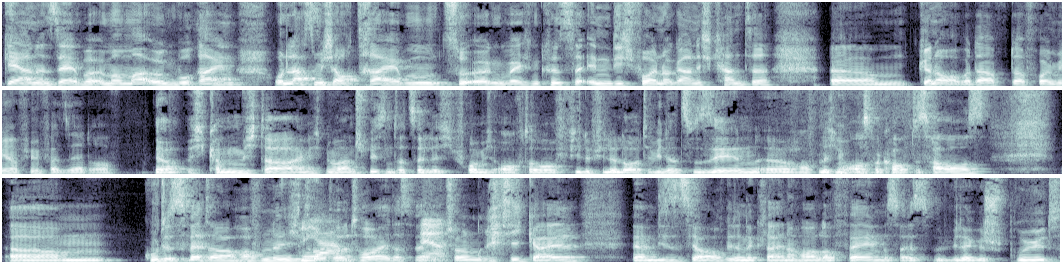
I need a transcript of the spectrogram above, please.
gerne selber immer mal irgendwo rein und lass mich auch treiben zu irgendwelchen KünstlerInnen, die ich vorher noch gar nicht kannte. Ähm, genau, aber da, da freue ich mich auf jeden Fall sehr drauf. Ja, ich kann mich da eigentlich nur anschließen tatsächlich. Ich freue mich auch darauf, viele, viele Leute wiederzusehen. Äh, hoffentlich ein ausverkauftes Haus. Ähm, gutes Wetter, hoffentlich. Ja. Toi, toi, toi. Das wäre ja. schon richtig geil. Wir haben dieses Jahr auch wieder eine kleine Hall of Fame. Das heißt, es wird wieder gesprüht.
